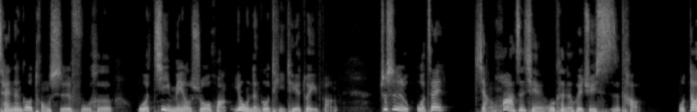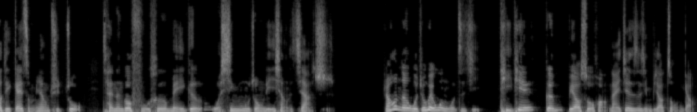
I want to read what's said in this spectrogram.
才能够同时符合我既没有说谎，又能够体贴对方？就是我在讲话之前，我可能会去思考，我到底该怎么样去做。才能够符合每一个我心目中理想的价值。然后呢，我就会问我自己：体贴跟不要说谎，哪一件事情比较重要？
